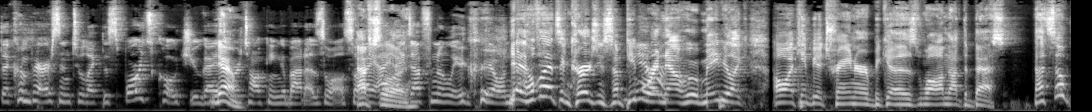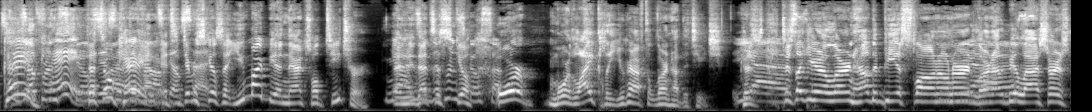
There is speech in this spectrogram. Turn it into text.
the comparison to like the sports coach you guys Yeah. were talking about as well so I, I, I definitely agree on Yeah, that Yeah, hopefully that's encouraging some people Yeah. right now who may be like, "Oh, I can't be a trainer because well, I'm not the best." That's okay. different okay. That's It is okay. different it's a skill different skill set. You might be a natural teacher. Yeah, I mean, it's a that's a, different skill. skill set. Or more likely, you're gonna have to learn how to teach. Because Yes. just like you're gonna learn how to be a salon owner, learn how to be a lash artist,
